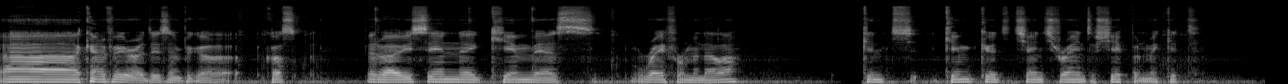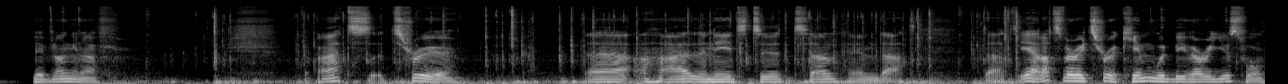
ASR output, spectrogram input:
Uh, I kind of figure out this and because, because but have you seen Kim vs Ray from Mandela? Can Kim could change Ray into ship and make it live long enough. That's true. Uh, I'll need to tell him that. That yeah, that's very true. Kim would be very useful.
